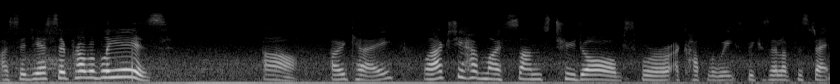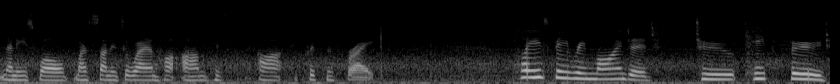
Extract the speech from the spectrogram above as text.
I said, yes, there probably is. Ah, okay. Well, I actually have my son's two dogs for a couple of weeks because they love to stay at Nanny's while my son is away on um, his uh, Christmas break. Please be reminded to keep food,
